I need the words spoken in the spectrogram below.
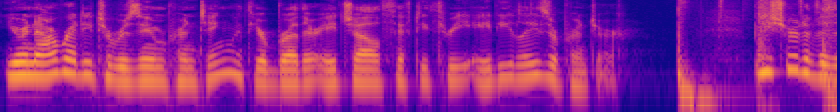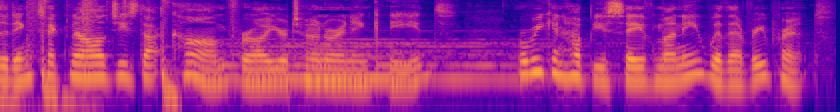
You are now ready to resume printing with your Brother HL5380 laser printer. Be sure to visit inktechnologies.com for all your toner and ink needs, where we can help you save money with every print.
